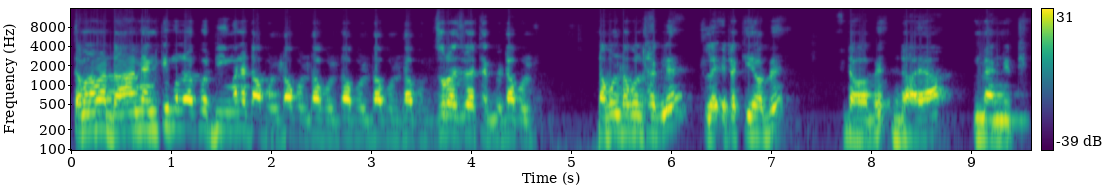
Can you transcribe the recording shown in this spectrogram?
তেমন আমরা ডায়াম্যাগনেটিক মনে রাখব ডি মানে double double double double double double জোড়ায় জোড়ায় থাকবে ডাবল ডাবল ডাবল থাকলে তাহলে এটা কি হবে? এটা হবে ডায়া ম্যাগনেটিক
